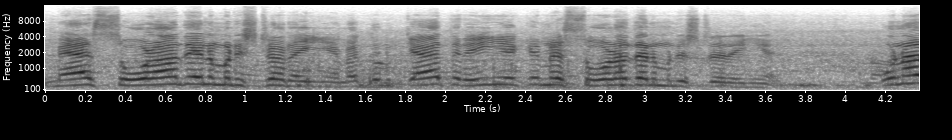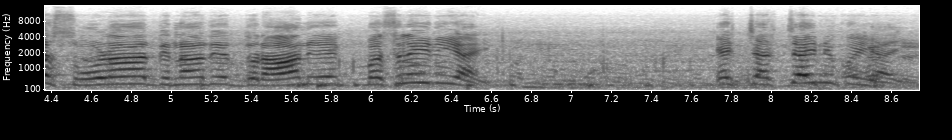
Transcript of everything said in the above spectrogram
ਮੈਂ 16 ਦਿਨ ਮਿਨਿਸਟਰ ਰਹੀ ਹਾਂ। ਮੈਂ ਤੁਹਾਨੂੰ ਕਹਿ ਤੇ ਰਹੀ ਹਾਂ ਕਿ ਮੈਂ 16 ਦਿਨ ਮਿਨਿਸਟਰ ਰਹੀ ਹਾਂ। ਉਹਨਾਂ 16 ਦਿਨਾਂ ਦੇ ਦੌਰਾਨ ਇਹ ਮਸਲੇ ਹੀ ਨਹੀਂ ਆਏ। ਇਹ ਚਰਚਾ ਹੀ ਨਹੀਂ ਕੋਈ ਆਈ।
